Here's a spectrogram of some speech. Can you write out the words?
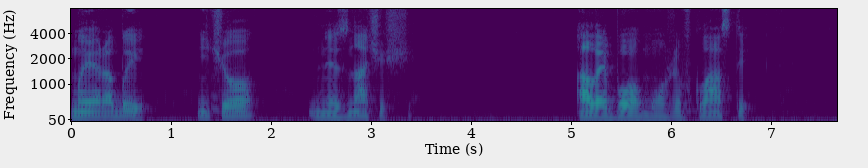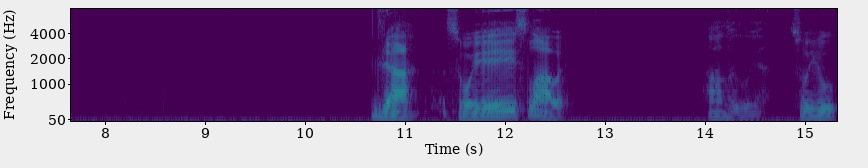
Ми раби, нічого не значущі. Але Бог може вкласти для своєї слави. Аллилуйя! Свою,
